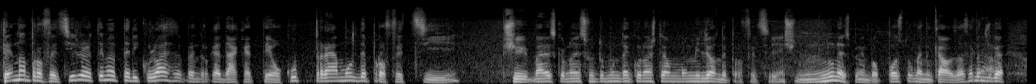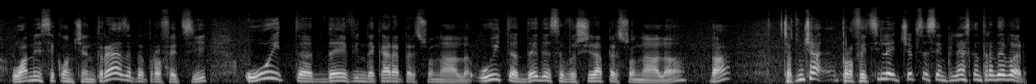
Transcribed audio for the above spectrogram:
tema profețiilor e o temă periculoasă pentru că dacă te ocupi prea mult de profeții, și mai ales că noi în Sfântul Munte cunoaștem un milion de profeții și nu ne spunem pe post tocmai din cauza asta, Da. pentru că oamenii se concentrează pe profeții, uită de vindecarea personală, uită de desăvârșirea personală, da? Și atunci profețiile încep să se împlinească într-adevăr.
